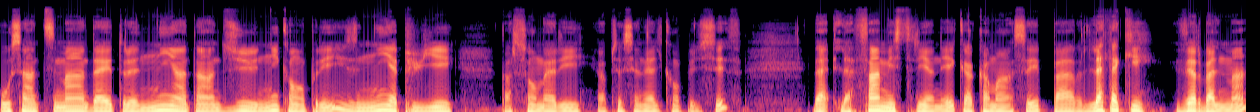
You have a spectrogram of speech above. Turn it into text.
au sentiment d'être ni entendue, ni comprise, ni appuyée par son mari obsessionnel compulsif, ben, la femme histrionique a commencé par l'attaquer verbalement,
